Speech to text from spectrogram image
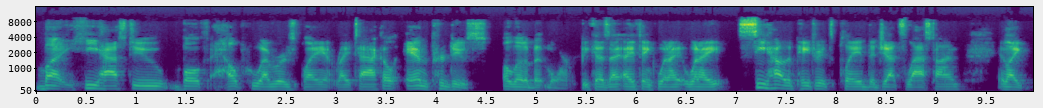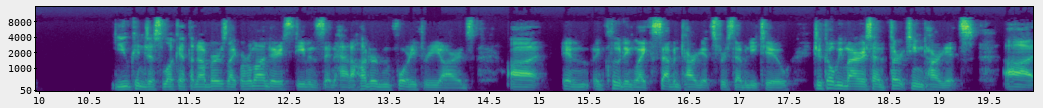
but he has to both help whoever is playing at right tackle and produce a little bit more. Because I, I, think when I when I see how the Patriots played the Jets last time and like you can just look at the numbers like Rhamondre Stevenson had 143 yards uh in, including like seven targets for 72 Jakobi Meyers had 13 targets uh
